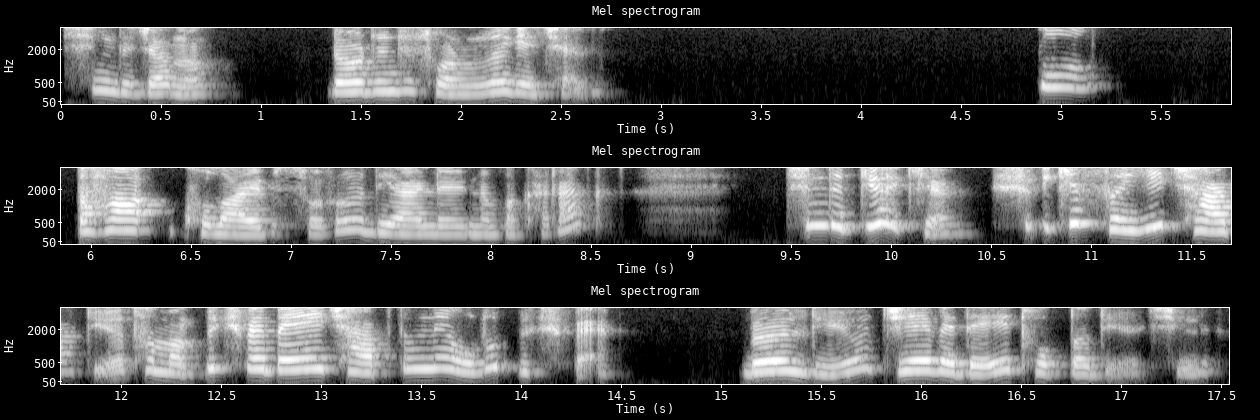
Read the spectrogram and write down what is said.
Şimdi canım, dördüncü sorumuza geçelim. Bu daha kolay bir soru diğerlerine bakarak. Şimdi diyor ki şu iki sayıyı çarp diyor. Tamam 3 ve B'yi çarptım ne olur? 3B. Böl diyor. C ve D'yi topla diyor. Şimdi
